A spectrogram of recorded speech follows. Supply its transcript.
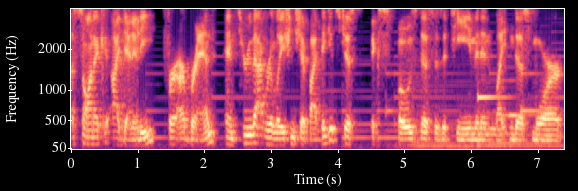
a sonic identity for our brand. And through that relationship, I think it's just exposed us as a team and enlightened us more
